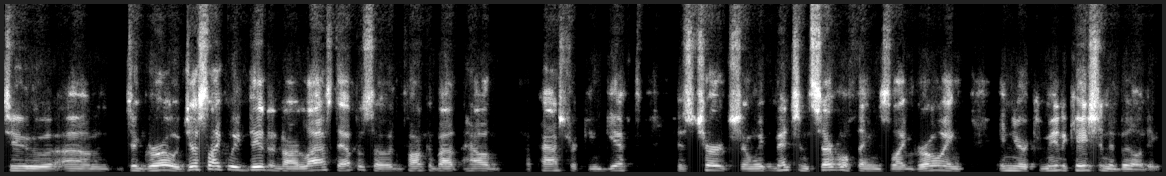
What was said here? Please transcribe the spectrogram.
to um, to grow, just like we did in our last episode, and talk about how a pastor can gift his church. And we've mentioned several things like growing in your communication ability,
